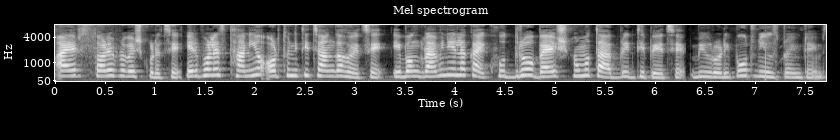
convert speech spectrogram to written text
আয়ের স্তরে প্রবেশ করেছে। এর ফলে স্থানীয় অর্থনীতি চাঙ্গা হয়েছে এবং গ্রামীণ এলাকায় ক্ষুদ্র ব্যয় ক্ষমতা বৃদ্ধি পেয়েছে। Bureau রিপোর্ট নিউজ প্রাইম টাইমস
